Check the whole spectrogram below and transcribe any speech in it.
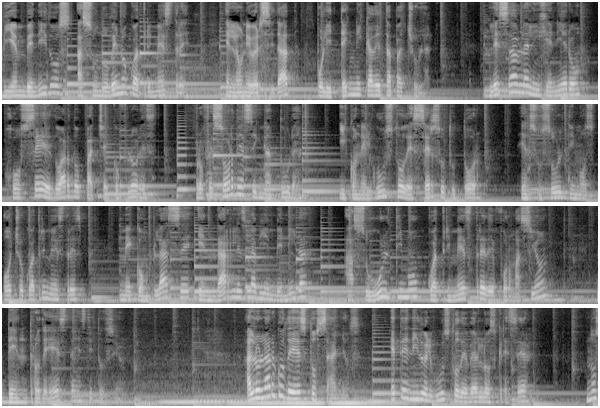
Bienvenidos a su noveno cuatrimestre en la Universidad Politécnica de Tapachula. Les habla el ingeniero José Eduardo Pacheco Flores, profesor de asignatura y con el gusto de ser su tutor en sus últimos ocho cuatrimestres, me complace en darles la bienvenida a su último cuatrimestre de formación dentro de esta institución. A lo largo de estos años he tenido el gusto de verlos crecer, no,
